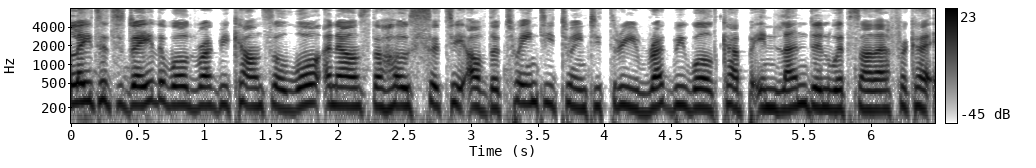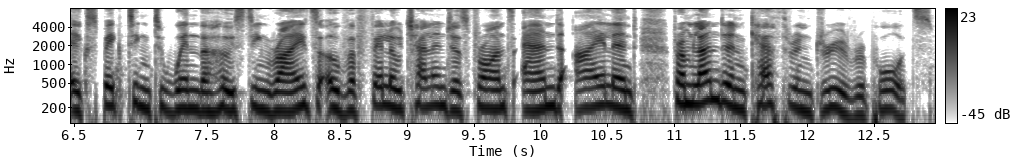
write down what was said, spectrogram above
later today, the World Rugby Council will announce the host city of the 2023 Rugby World Cup in London, with South Africa expecting to win the hosting rights over fellow challengers France and Ireland. From London, Catherine Drew reports.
